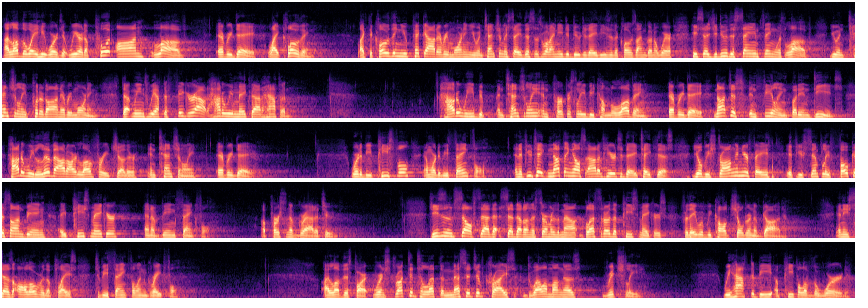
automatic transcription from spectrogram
I love the way he words it. We are to put on love every day, like clothing. Like the clothing you pick out every morning, you intentionally say, This is what I need to do today. These are the clothes I'm going to wear. He says, You do the same thing with love. You intentionally put it on every morning. That means we have to figure out how do we make that happen? How do we be intentionally and purposely become loving every day? Not just in feeling, but in deeds. How do we live out our love for each other intentionally every day? We're to be peaceful and we're to be thankful. And if you take nothing else out of here today, take this. You'll be strong in your faith if you simply focus on being a peacemaker and of being thankful, a person of gratitude. Jesus himself said that, said that on the Sermon of the Mount Blessed are the peacemakers, for they will be called children of God. And he says all over the place to be thankful and grateful. I love this part. We're instructed to let the message of Christ dwell among us richly. We have to be a people of the Word.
